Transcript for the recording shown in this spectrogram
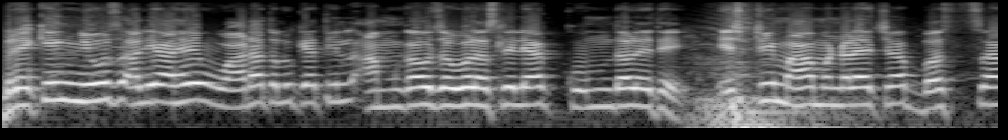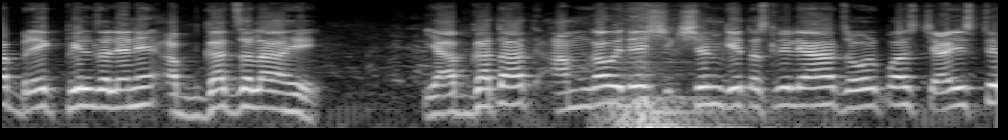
ब्रेकिंग न्यूज आली आहे वाडा तालुक्यातील आमगाव जवळ असलेल्या कुमदळ येथे. एस टी महामंडळाच्या बसचा ब्रेक फेल झाल्याने अपघात झाला आहे. या अपघातात आमगाव येथे शिक्षण घेत असलेल्या जवळपास चाळीस ते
